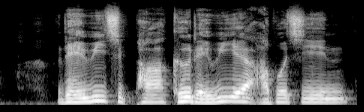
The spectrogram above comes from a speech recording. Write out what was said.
레위 지파 그 레위의 아버지인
